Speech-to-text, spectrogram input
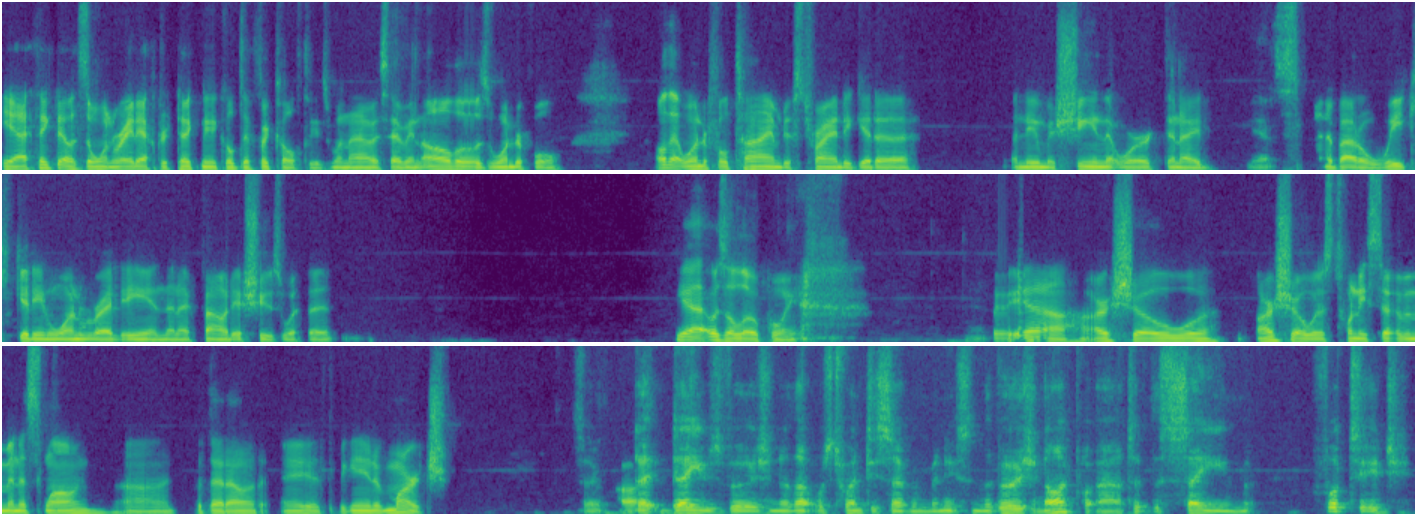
Yeah, I think that was the one right after technical difficulties when I was having all those wonderful, all that wonderful time just trying to get a, a new machine that worked. And I Yeah. spent about a week getting one ready and then I found issues with it. Yeah, it was a low point. But yeah, our show our show was 27 minutes long. Uh, put that out at the beginning of March. So Da- Dave's version of that was 27 minutes, and the version I put out of the same footage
